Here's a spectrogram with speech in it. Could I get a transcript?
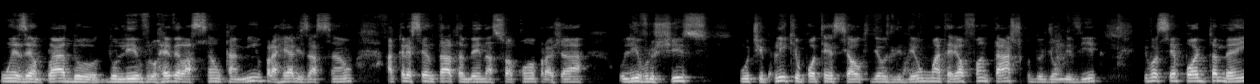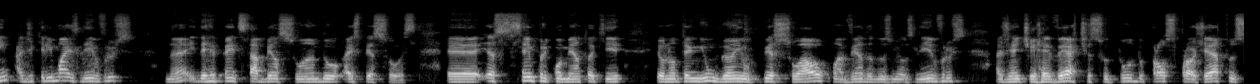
um exemplar do, do livro Revelação, Caminho para a Realização, acrescentar também na sua compra já o livro X, multiplique o potencial que Deus lhe deu, um material fantástico do John Bevere, e você pode também adquirir mais livros, né, e de repente estar abençoando as pessoas. É, eu sempre comento aqui eu não tenho nenhum ganho pessoal com a venda dos meus livros, a gente reverte isso tudo para os projetos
